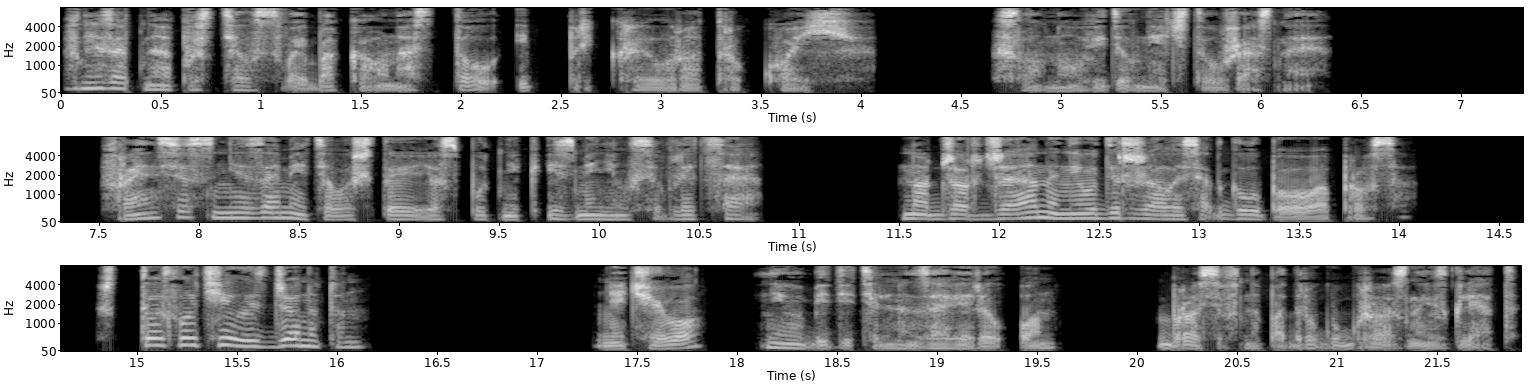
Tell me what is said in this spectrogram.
внезапно опустил свой бокал на стол и прикрыл рот рукой, словно увидел нечто ужасное. Фрэнсис не заметила, что ее спутник изменился в лице, но Джорджиана не удержалась от глупого вопроса. «Что случилось, Джонатан?» «Ничего», неубедительно заверил он, бросив на подругу грозный взгляд.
